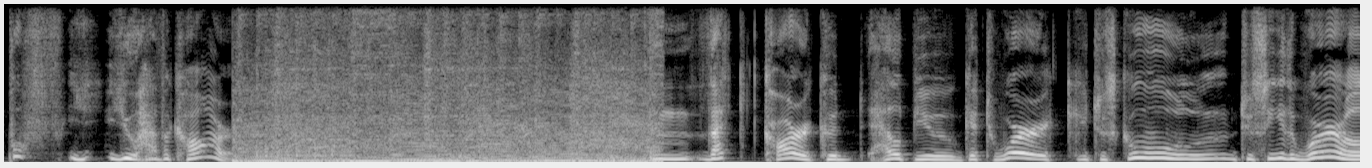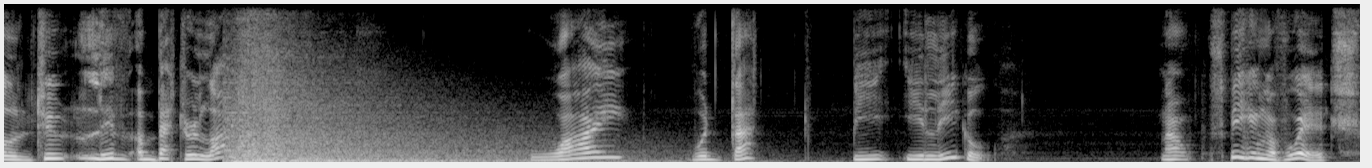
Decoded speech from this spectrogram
poof, you have a car. And that car could help you get to work, to school, to see the world, to live a better life. Why would that be illegal? Now, speaking of which,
